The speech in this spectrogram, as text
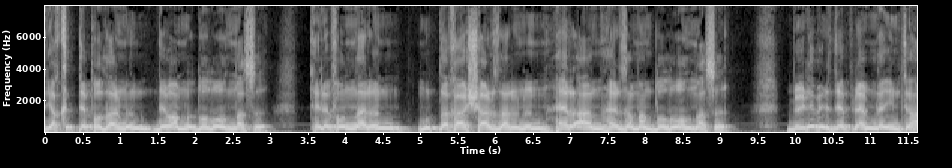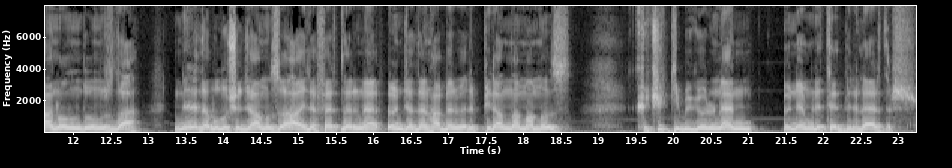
yakıt depolarının devamlı dolu olması, telefonların mutlaka şarjlarının her an her zaman dolu olması, böyle bir depremle imtihan olunduğumuzda nerede buluşacağımızı aile fertlerine önceden haber verip planlamamız, küçük gibi görünen önemli tedbirlerdir.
